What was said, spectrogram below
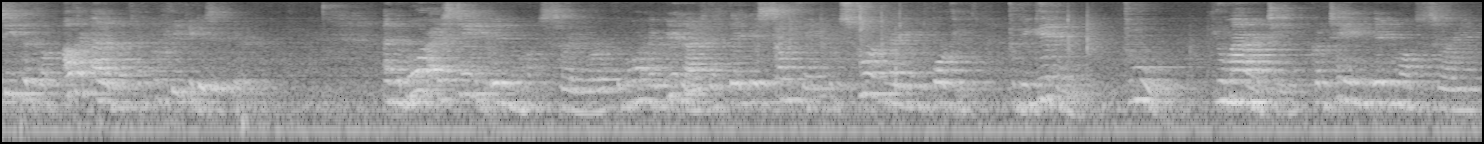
That the other elements have completely disappeared. And the more I stayed in Montessori work, the more I realized that there is something extraordinarily important to be given to humanity contained in Montessori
